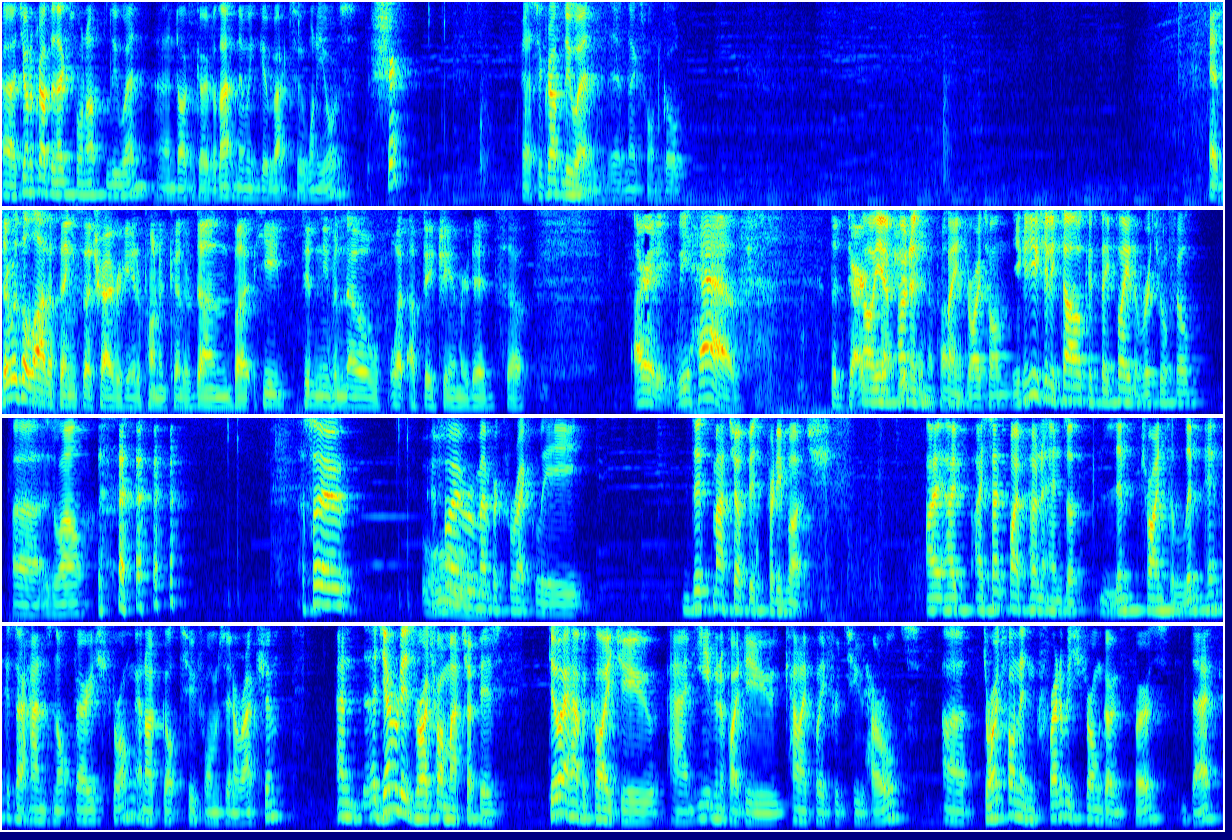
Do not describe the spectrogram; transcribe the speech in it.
Uh, do you want to grab the next one up, Luen, and I can go over that, and then we can go back to one of yours. Sure. Yeah, so grab Luen, the next one, gold. Yeah, there was a lot of things that Tri Brigade opponent could have done, but he didn't even know what Update Jammer did. So, alrighty, we have the Dark Oh yeah, Magician opponent playing opponent. Drytron. You can usually tell because they play the ritual field uh, as well. So, if I remember correctly, this matchup is pretty much. I, I, I sense my opponent ends up limp, trying to limp him because their hand's not very strong, and I've got two forms of interaction. And uh, generally, the Drytron matchup is do I have a Kaiju, and even if I do, can I play through two Heralds? Uh, Drytron is incredibly strong going first deck.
